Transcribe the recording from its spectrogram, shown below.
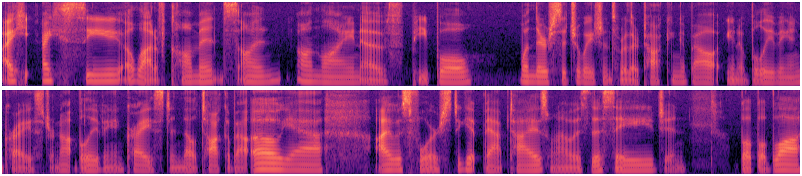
I I see a lot of comments on online of people when there's situations where they're talking about you know believing in Christ or not believing in Christ and they'll talk about oh yeah I was forced to get baptized when I was this age and blah blah blah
